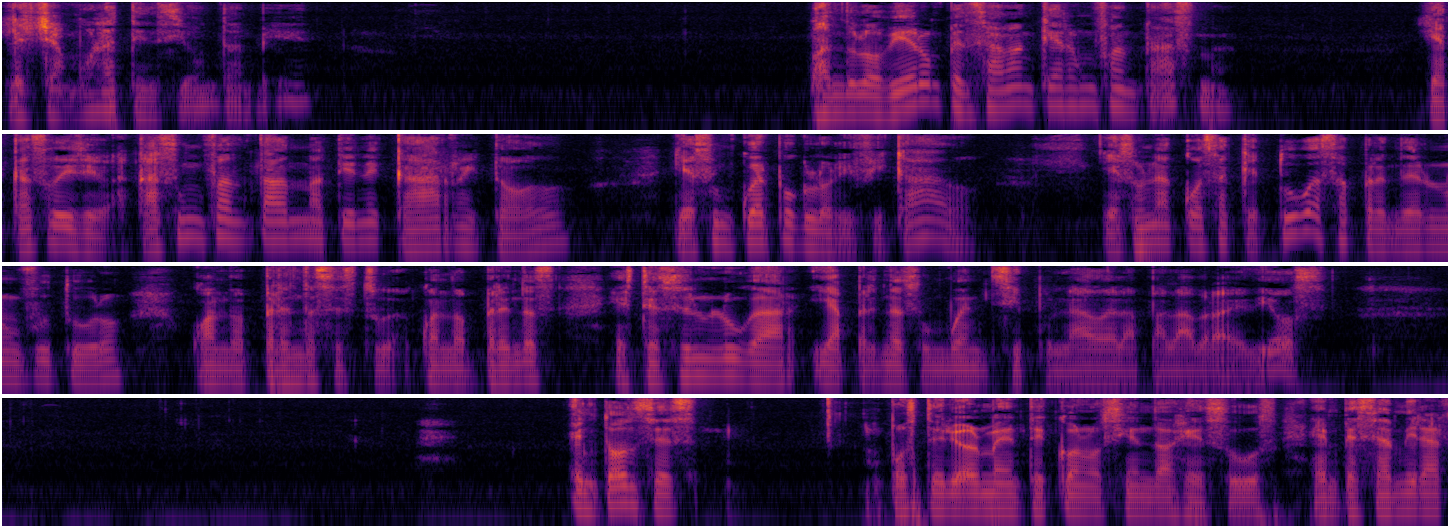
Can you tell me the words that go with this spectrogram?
les llamó la atención también. Cuando lo vieron pensaban que era un fantasma. ¿Y acaso dice, acaso un fantasma tiene carne y todo? Y es un cuerpo glorificado. Y es una cosa que tú vas a aprender en un futuro cuando aprendas, cuando aprendas, estés en un lugar y aprendas un buen discipulado de la palabra de Dios. Entonces, Posteriormente, conociendo a Jesús, empecé a mirar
